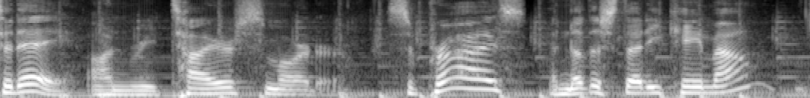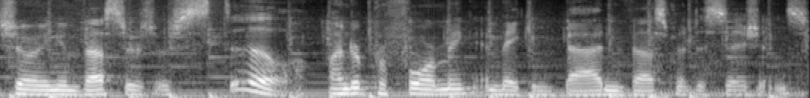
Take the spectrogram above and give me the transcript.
Today on Retire Smarter. Surprise! Another study came out showing investors are still underperforming and making bad investment decisions.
